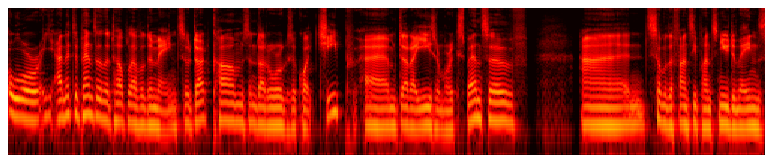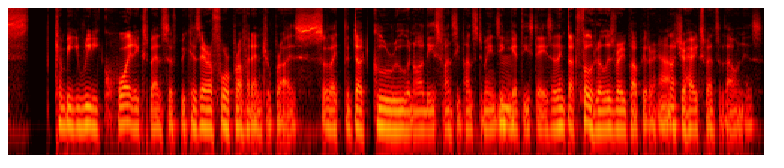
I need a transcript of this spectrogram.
Or and it depends on the top level domain. So .coms and .orgs are quite cheap. Um, .ies are more expensive, and some of the fancy pants new domains can be really quite expensive because they're a for-profit enterprise. So like the .guru and all these fancy pants domains you can get these days. I think .photo is very popular. Yeah. I'm not sure how expensive that one is.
